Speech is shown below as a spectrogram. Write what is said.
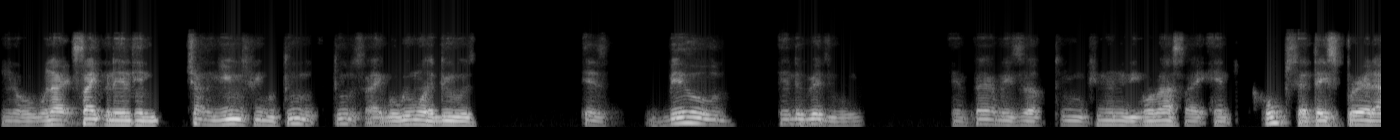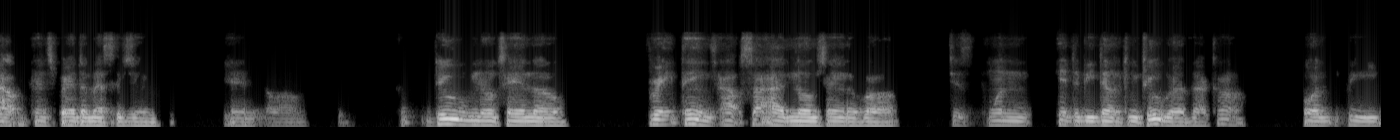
you know we're not and, and trying to use people through through the site. What we want to do is is build individuals and families up through community on our site in hopes that they spread out and spread the message and and um, do you know what I'm saying uh, great things outside, you know what I'm saying, of uh, just wanting it to be done through TubeWeb.com or be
